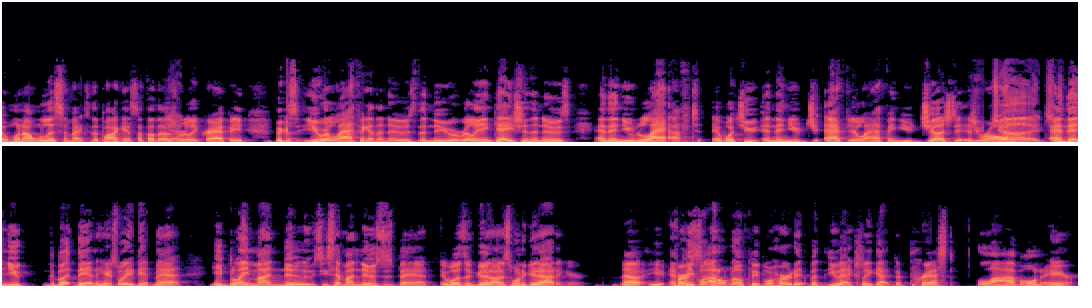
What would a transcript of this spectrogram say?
uh, when I listened back to the podcast, I thought that was Yeah. really crappy because you were laughing at the news. The news you were really engaged in the news, and then you laughed at what you, and then you after you're laughing, you judged it as You wrong. judged. And then you, but then here's what he did, Matt. He blamed my news. He said my news is bad. It wasn't good. I just want to get out of here. Now, you, first, people, I don't know if people heard it, but you actually got depressed live on air.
